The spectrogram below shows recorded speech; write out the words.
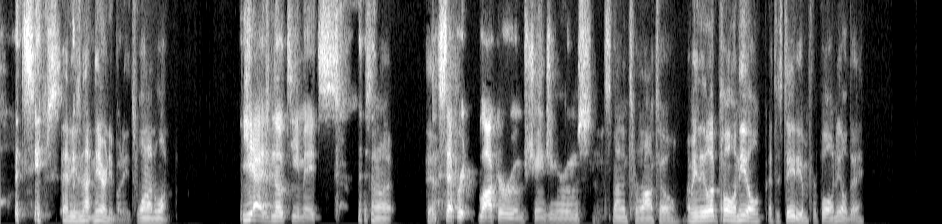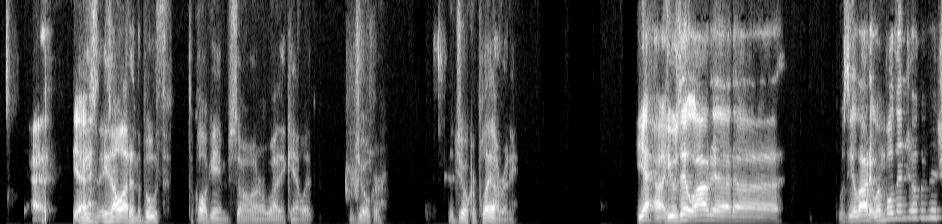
it seems. and he's not near anybody. It's one on one. Yeah, there's no teammates. Uh, Yeah. Separate locker rooms, changing rooms. It's not in Toronto. I mean, they let Paul O'Neill at the stadium for Paul O'Neill Day. And Yeah, he's he's not allowed in the booth to call games, so I don't know why they can't let the Joker, Joker play already. yeah. uh, He was allowed at. uh Was he allowed at Wimbledon, Djokovic?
